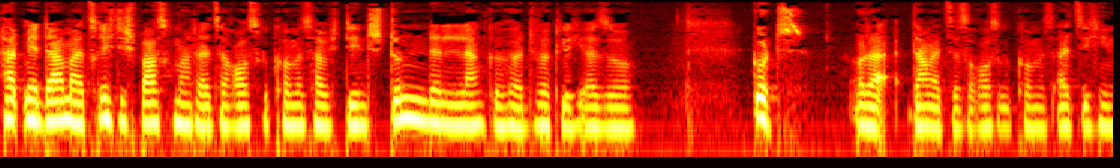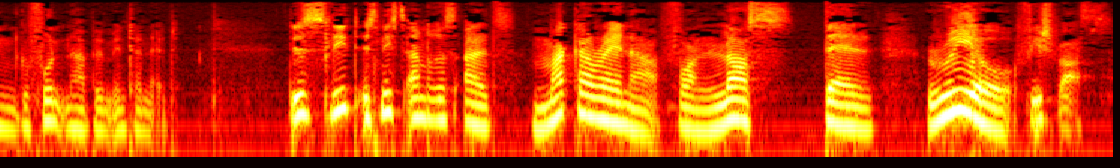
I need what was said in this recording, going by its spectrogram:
hat mir damals richtig Spaß gemacht, als er rausgekommen ist, habe ich den stundenlang gehört, wirklich, also, gut. Oder damals, als er rausgekommen ist, als ich ihn gefunden habe im Internet. Dieses Lied ist nichts anderes als Macarena von Los del Rio. Viel Spaß.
